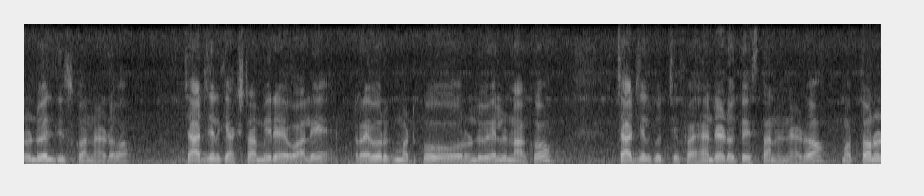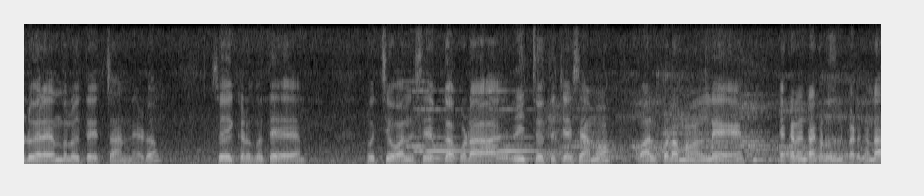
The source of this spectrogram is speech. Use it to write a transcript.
రెండు వేలు తీసుకున్నాడు. ఛార్జీలకి ఎక్స్ట్రా మీరే ఇవ్వాలి. డ్రైవర్కి మటుకు రెండు వేలు నాకు ఛార్జీలకు వచ్చి ఫైవ్ హండ్రెడ్ అయితే ఇస్తానన్నాడు. మొత్తం రెండు వేల ఐదు వందలు అయితే ఇస్తా అన్నాడు సో ఇక్కడికి అయితే వచ్చి వాళ్ళని సేఫ్గా కూడా రీచ్ అయితే చేశాము. వాళ్ళు కూడా మనల్ని ఎక్కడంటే అక్కడ వదిలిపెట్టకుండా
